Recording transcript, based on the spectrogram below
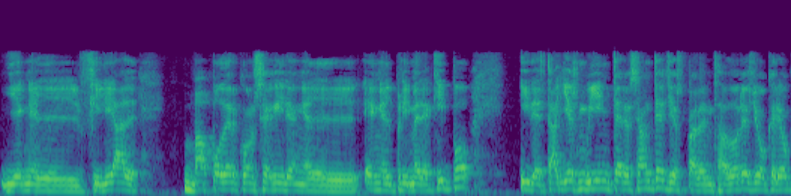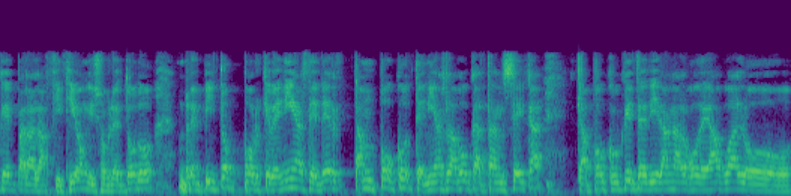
y en el filial, va a poder conseguir en el, en el primer equipo y detalles muy interesantes y esperanzadores yo creo que para la afición y sobre todo, repito, porque venías de ver tan poco, tenías la boca tan seca que a poco que te dieran algo de agua lo,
